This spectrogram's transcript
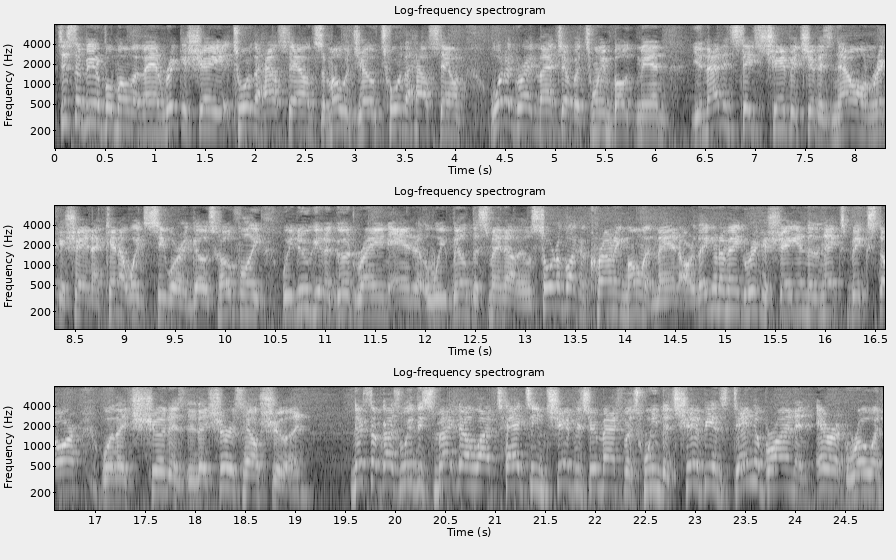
Just a beautiful moment, man. Ricochet tore the house down, Samoa Joe tore the house down. What a great matchup between both men. United States Championship is now on Ricochet, and I cannot wait to see where it goes. Hopefully, we do get a good reign, and we build this man up. It was sort of like a crowning moment, man. Are they going to make Ricochet into the next big star? Well, they should. They sure as hell should. Next up, guys, we have the SmackDown Live Tag Team Championship match between the champions Daniel Bryan and Eric Rowan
